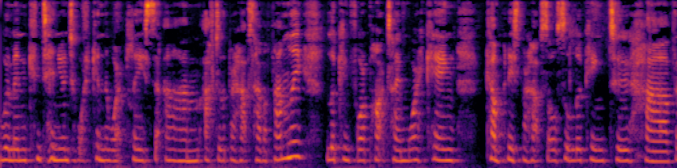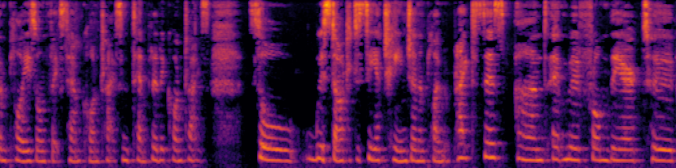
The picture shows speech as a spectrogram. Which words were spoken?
women continuing to work in the workplace um, after they perhaps have a family, looking for part time working, companies perhaps also looking to have employees on fixed term contracts and temporary contracts. So we started to see a change in employment practices and it moved from there to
